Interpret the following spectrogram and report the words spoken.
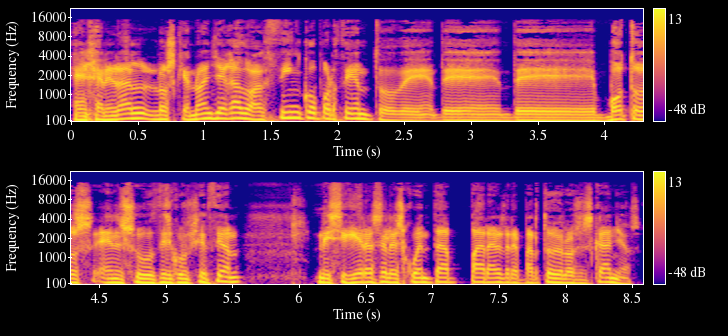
En general, los que no han llegado al 5% de, de, de votos en su circunscripción, ni siquiera se les cuenta para el reparto de los escaños.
